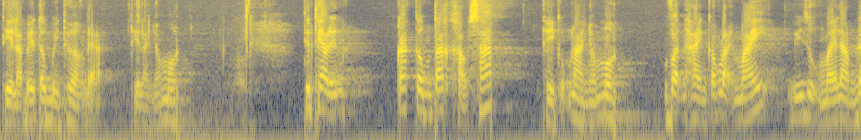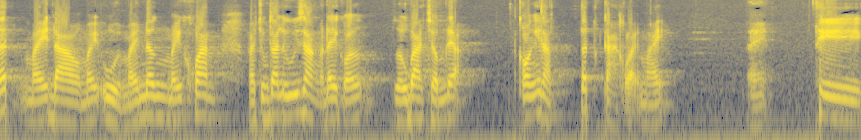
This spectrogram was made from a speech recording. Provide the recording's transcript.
thì là bê tông bình thường đấy ạ thì là nhóm 1 tiếp theo đến các công tác khảo sát thì cũng là nhóm 1 vận hành các loại máy, ví dụ máy làm đất, máy đào, máy ủi, máy nâng, máy khoan. Và chúng ta lưu ý rằng ở đây có dấu ba chấm đấy ạ. Có nghĩa là tất cả các loại máy. Đấy. Thì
